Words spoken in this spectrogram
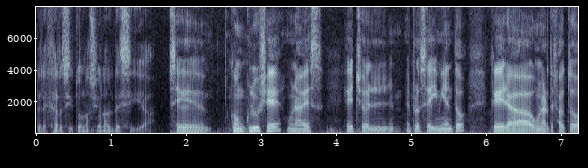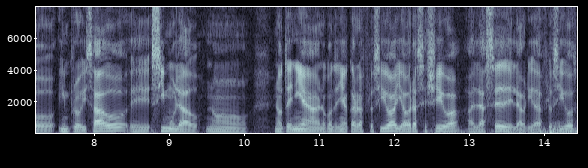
del Ejército Nacional, decía. Se concluye, una vez hecho el, procedimiento, que era un artefacto improvisado, eh, simulado, no, no, tenía, no contenía carga explosiva y ahora se lleva a la sede de la Brigada de Explosivos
